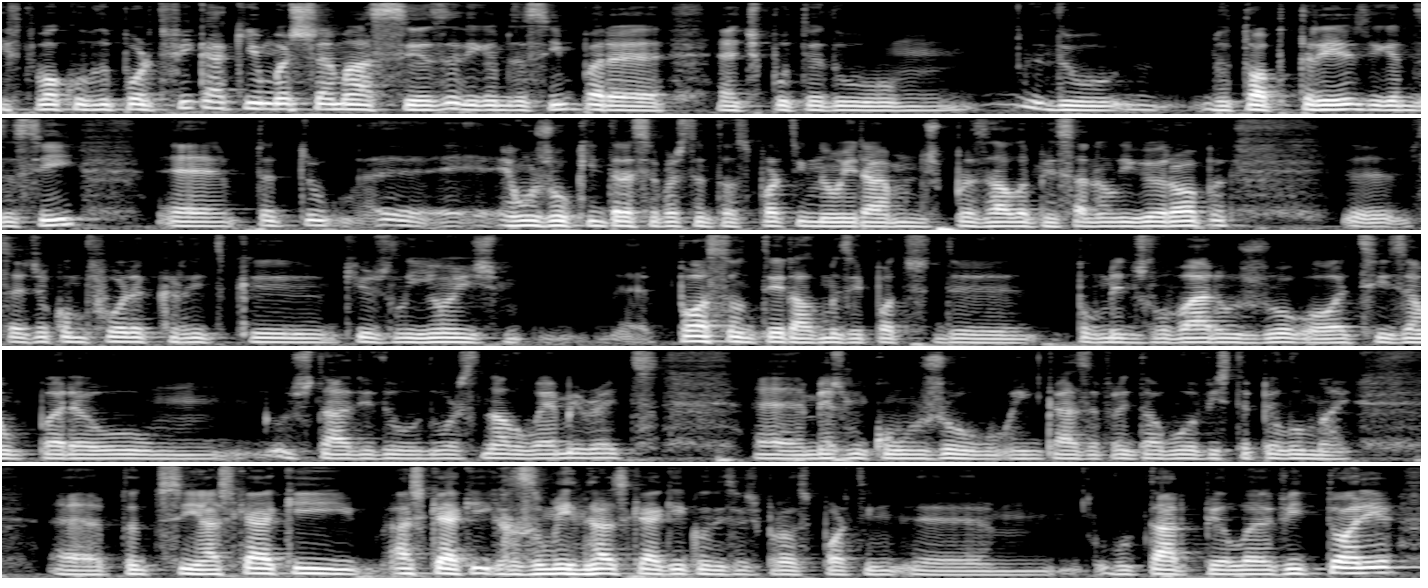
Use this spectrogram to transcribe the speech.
e Futebol Clube do Porto fica aqui uma chama acesa, digamos assim, para a disputa do, do, do top 3, digamos assim. É, portanto, é, é, um jogo que interessa bastante ao Sporting, não irá menosprezá-lo a pensar na Liga Europa. É, seja como for, acredito que, que os Leões possam ter algumas hipóteses de, pelo menos, levar o jogo ou a decisão para o, o estádio do, do Arsenal, o Emirates, mesmo com o jogo em casa frente ao Boa Vista pelo meio. Uh, portanto, sim, acho que há aqui, acho que há aqui, resumindo, acho que há aqui condições para o Sporting uh, lutar pela vitória,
